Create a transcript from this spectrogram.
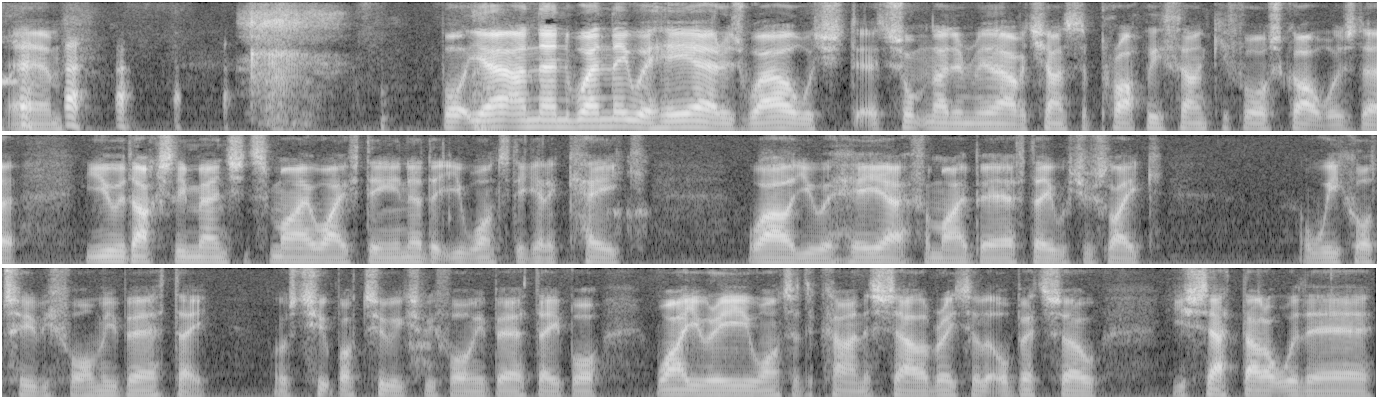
um, but yeah, and then when they were here as well, which it's something I didn't really have a chance to properly thank you for, Scott, was that you had actually mentioned to my wife Dina that you wanted to get a cake while you were here for my birthday, which was like a week or two before my birthday. It was two about two weeks before my birthday, but while you were here, you wanted to kind of celebrate a little bit, so you set that up with her.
